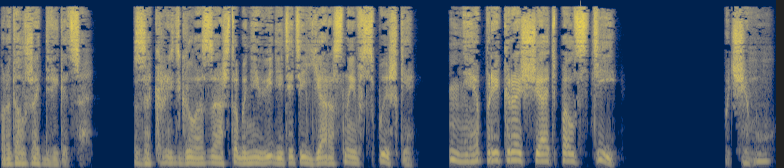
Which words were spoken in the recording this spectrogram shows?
Продолжать двигаться. Закрыть глаза, чтобы не видеть эти яростные вспышки. Не прекращать ползти. Почему?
